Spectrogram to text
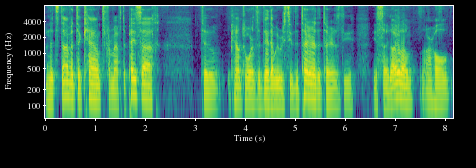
nitzdavet to count from after Pesach, to count towards the day that we received the Torah. The Torah is the Yisod Olam, our whole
